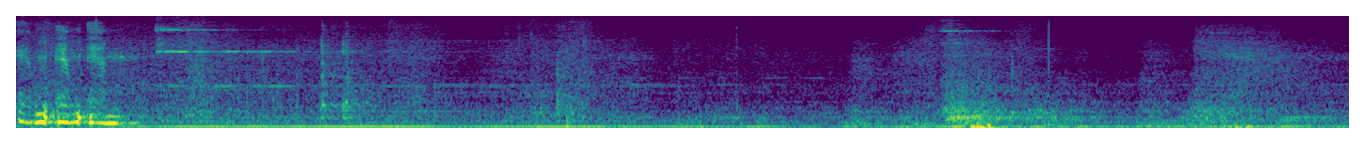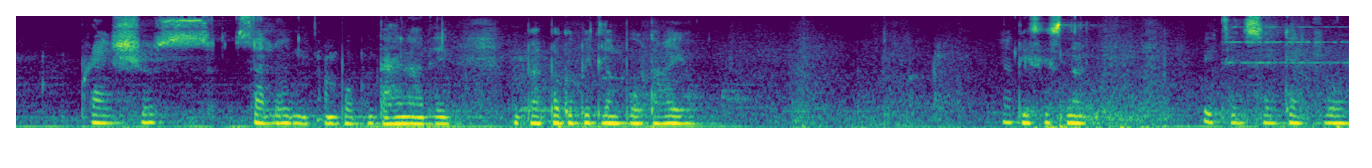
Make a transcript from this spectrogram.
M, M, M. Precious Salon ang pupuntahan natin. Magpapagupit lang po tayo. Yeah, this is not, it's in second floor.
